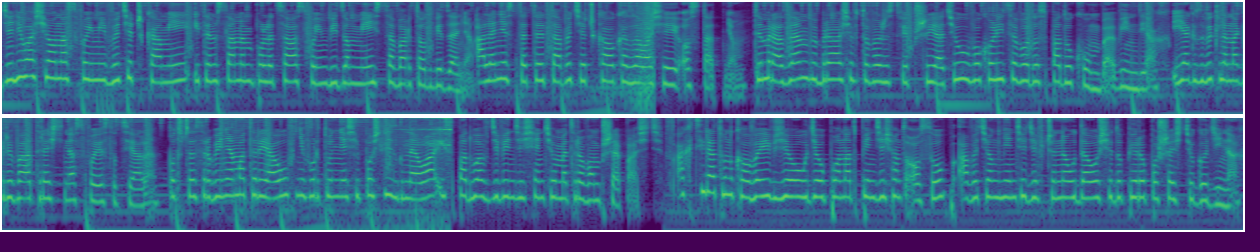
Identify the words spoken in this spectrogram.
Dzieliła się ona swoimi wycieczkami i tym samym polecała swoim widzom miejsca warte odwiedzenia. Ale niestety ta wycieczka okazała się jej ostatnią. Tym razem wybrała się w towarzystwie przyjaciół w okolice wodospadu Kumbe w Indiach i jak zwykle nagrywała treści na swoje socjale. Podczas robienia materiałów niefortunnie się poślizgnęła i spadła w 90-metrową przepaść. W akcji ratunkowej wzięło udział ponad 50 osób, a wyciągnięcie dziewczyny udało się dopiero po 6 godzinach.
